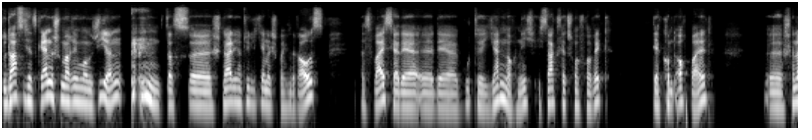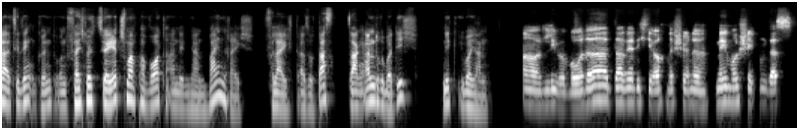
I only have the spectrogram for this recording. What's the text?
du darfst dich jetzt gerne schon mal revanchieren. Das äh, schneide ich natürlich dementsprechend raus. Das weiß ja der, äh, der gute Jan noch nicht. Ich sage es jetzt schon mal vorweg. Der kommt auch bald. Äh, schneller als ihr denken könnt. Und vielleicht möchtest du ja jetzt schon mal ein paar Worte an den Jan Weinreich. Vielleicht. Also das sagen andere über dich, Nick über Jan. Oh, liebe Bruder, da werde ich dir auch eine schöne Memo schicken. Das,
